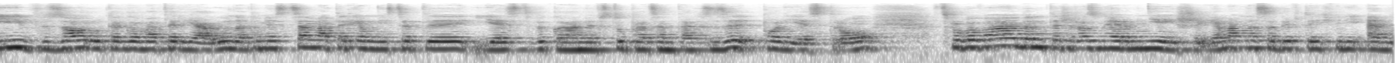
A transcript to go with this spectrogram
i wzoru tego materiału, natomiast sam materiał niestety jest wykonany w 100% z poliestru. Spróbowałabym też rozmiar mniejszy. Ja mam na sobie w tej chwili M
